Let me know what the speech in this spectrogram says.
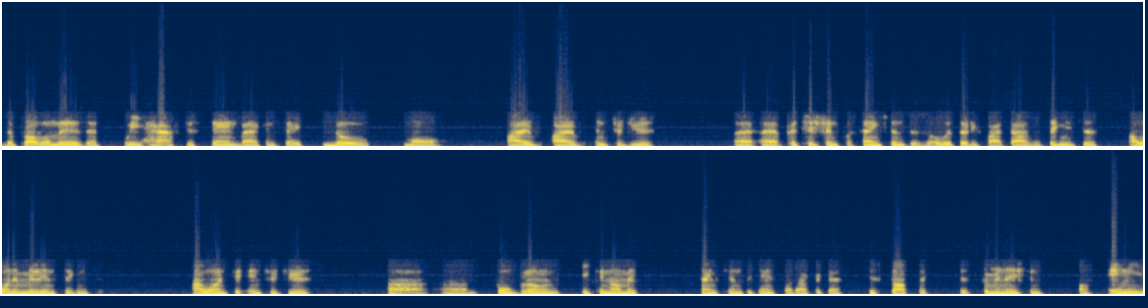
the problem is that we have to stand back and say no more. I've I've introduced a, a petition for sanctions. There's over 35,000 signatures. I want a million signatures. I want to introduce uh, um, full-blown economic sanctions against South Africa to stop the discrimination of any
